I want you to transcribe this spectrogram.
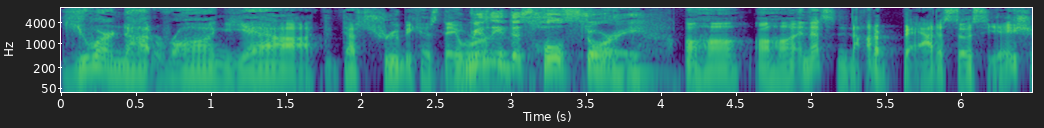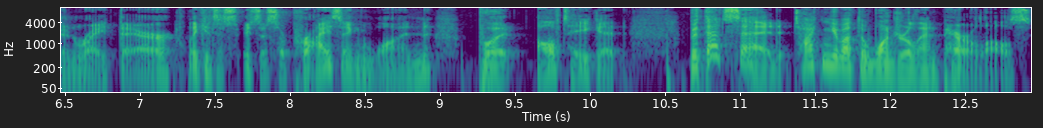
You are not wrong. Yeah, th- that's true because they were Really, this whole story. Uh huh. Uh huh. And that's not a bad association right there. Like it's a, it's a surprising one, but I'll take it. But that said, talking about the Wonderland parallels,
